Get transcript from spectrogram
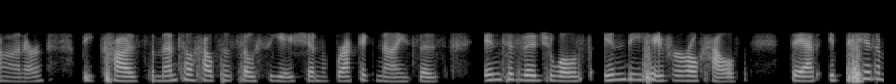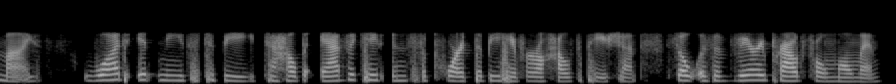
honor because the Mental Health Association recognizes individuals in behavioral health that epitomize what it needs to be to help advocate and support the behavioral health patient. So it was a very proudful moment.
